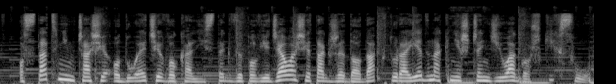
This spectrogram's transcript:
W ostatnim czasie o duecie wokalistek wypowiedziała się także Doda, która jednak nie szczędziła gorzkich słów.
